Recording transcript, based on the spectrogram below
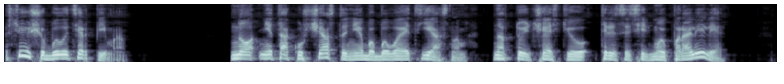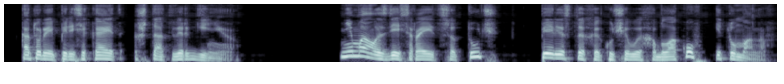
все еще было терпимо. Но не так уж часто небо бывает ясным над той частью 37-й параллели, которая пересекает штат Виргинию. Немало здесь роится туч, перистых и кучевых облаков и туманов.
